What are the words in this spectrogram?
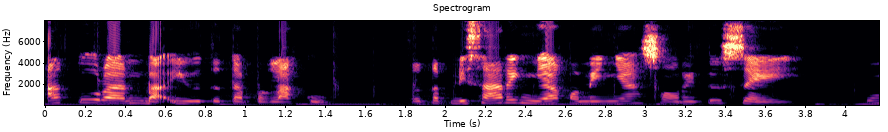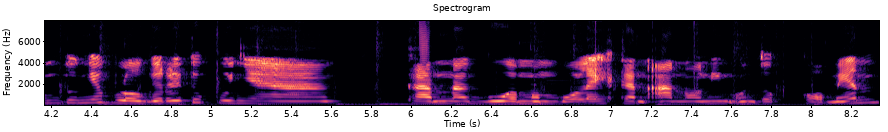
aturan Mbak Yu tetap berlaku. Tetap disaring ya komennya, sorry to say untungnya blogger itu punya karena gue membolehkan anonim untuk komen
